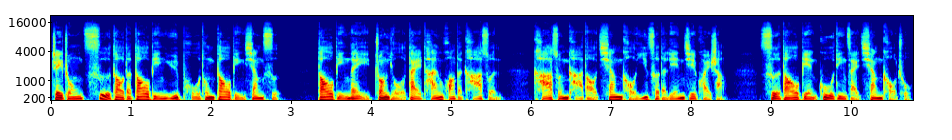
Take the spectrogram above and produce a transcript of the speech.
这种刺刀的刀柄与普通刀柄相似，刀柄内装有带弹簧的卡榫。卡榫卡到枪口一侧的连接块上，刺刀便固定在枪口处。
